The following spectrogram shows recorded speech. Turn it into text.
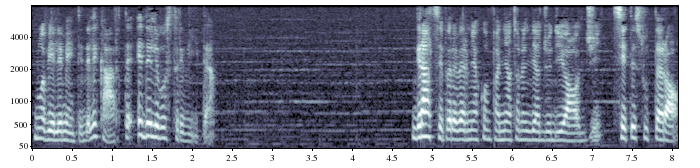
nuovi elementi delle carte e delle vostre vite. Grazie per avermi accompagnato nel viaggio di oggi. Siete su Tarò,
